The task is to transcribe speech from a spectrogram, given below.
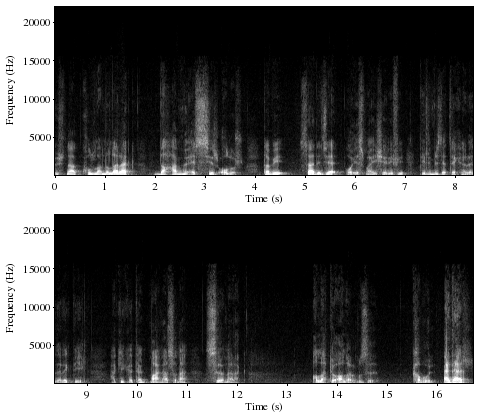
Hüsna kullanılarak daha müessir olur. Tabi sadece o Esma-i Şerifi dilimizde tekrar ederek değil, hakikaten manasına sığınarak. Allah dualarımızı kabul eder.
